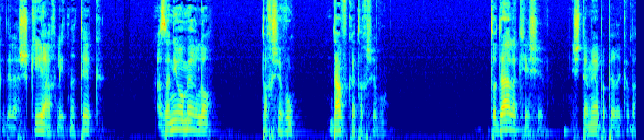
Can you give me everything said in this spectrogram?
כדי להשכיח, להתנתק. אז אני אומר לא, תחשבו, דווקא תחשבו. תודה על הקשב, נשתמע בפרק הבא.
